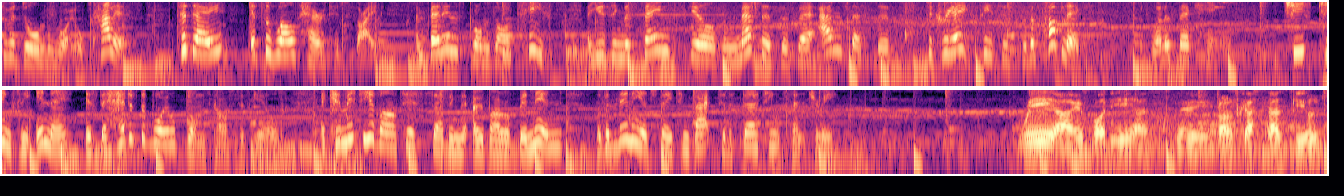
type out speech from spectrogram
to adorn the royal palace. Today, it's a World Heritage Site, and Benin's bronze artistes are using the same skills and methods as their ancestors to create pieces for the public, as well as their king. Chief Kingsley Ine is the head of the Royal Bronze Casters Guild, a committee of artists serving the Oba of Benin with a lineage dating back to the 13th century. We are a body as the Bronze Casters Guild.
